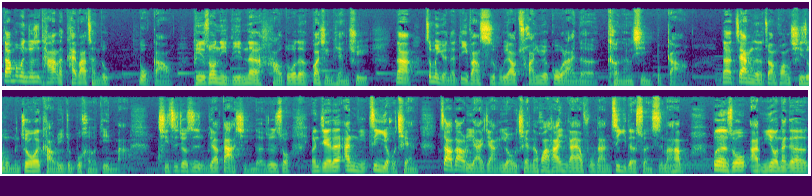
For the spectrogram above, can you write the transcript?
大部分就是它的开发程度不高。比如说，你临了好多的惯性田区，那这么远的地方，石虎要穿越过来的可能性不高。那这样的状况，其实我们就会考虑就不核定嘛。其次就是比较大型的，就是说，我们觉得按你自己有钱，照道理来讲，有钱的话，他应该要负担自己的损失嘛，他不能说啊，你有那个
